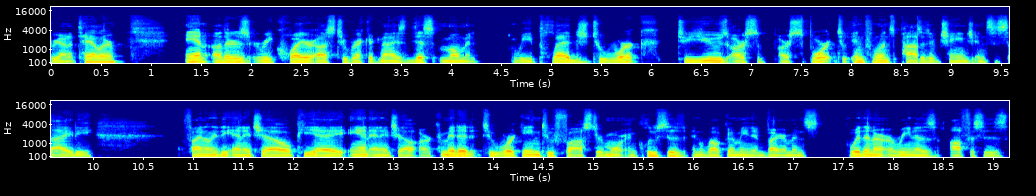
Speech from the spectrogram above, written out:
Breonna Taylor, and others require us to recognize this moment. We pledge to work to use our, our sport to influence positive change in society Finally, the NHL, PA, and NHL are committed to working to foster more inclusive and welcoming environments within our arenas, offices,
